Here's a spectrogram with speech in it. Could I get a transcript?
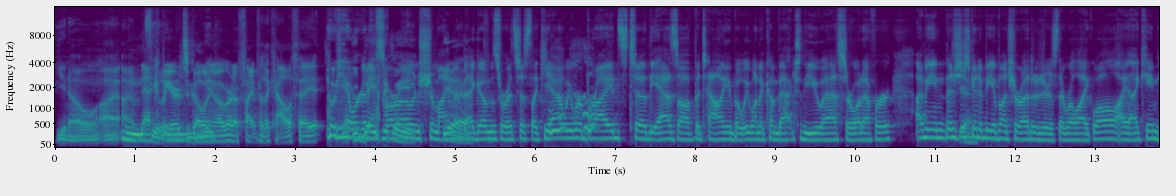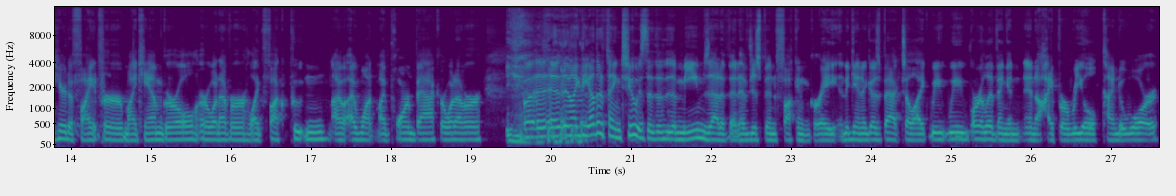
you know, I, I'm feeling neckbeards going mid- over to fight for the caliphate. Oh yeah, we're gonna have our own Shamima yeah. Begums, where it's just like, yeah, we were brides to the Azov battalion, but we want to come back to the U.S. or whatever. I mean, there's just Yeah. gonna be a bunch of redditors that were like, well, I, I came here to fight for my cam girl or whatever. Like, fuck Putin. I, I want my porn back or whatever. Yeah. But and, and, like the other thing too is that the, the memes out of it have just been fucking great. And again, it goes back to like we we were living in, in a hyper real kind of war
